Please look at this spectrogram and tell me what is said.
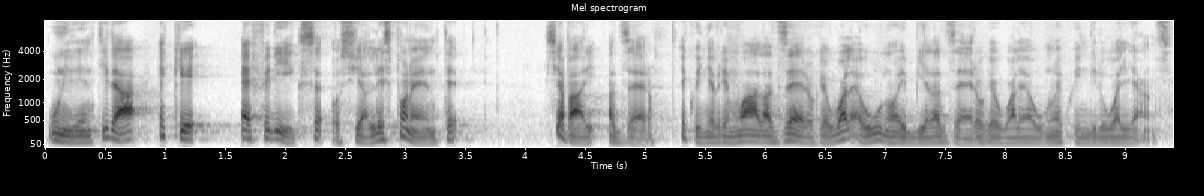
un'identità è che f di x, ossia l'esponente, sia pari a 0 e quindi avremo a alla 0 che è uguale a 1 e b alla 0 che è uguale a 1 e quindi l'uguaglianza.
